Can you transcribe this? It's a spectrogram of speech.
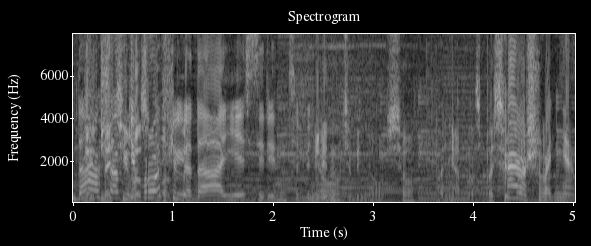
Да, най- в найти шапке вас профиля, можно. да, есть Ирина Тебенева. Ирина Тебенева, все понятно. Спасибо. Хорошего дня.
